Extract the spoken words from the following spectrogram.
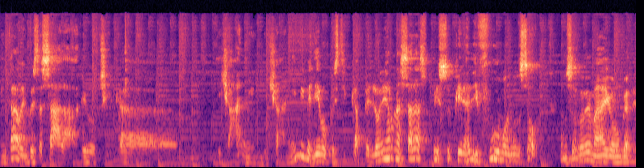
entravo in questa sala, avevo circa 10 anni, 11 anni, mi vedevo questi cappelloni, era una sala spesso piena di fumo, non so, non so come mai, comunque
